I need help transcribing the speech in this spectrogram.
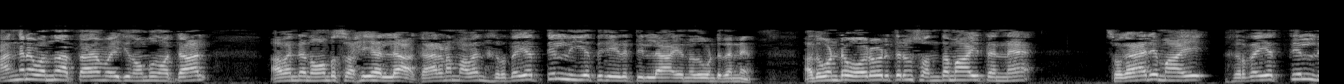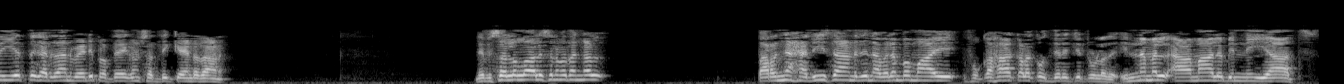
അങ്ങനെ വന്ന് അത്താഴം വഹിച്ച് നോമ്പ് നോറ്റാൽ അവന്റെ നോമ്പ് സഹിയല്ല കാരണം അവൻ ഹൃദയത്തിൽ നീയത്ത് ചെയ്തിട്ടില്ല എന്നതുകൊണ്ട് തന്നെ. അതുകൊണ്ട് ഓരോരുത്തരും സ്വന്തമായി തന്നെ സ്വകാര്യമായി ഹൃദയത്തിൽ നീയത്ത് കരുതാൻ വേണ്ടി പ്രത്യേകം ശ്രദ്ധിക്കേണ്ടതാണ്. നബിസല്ലാ അലിസ്ലമ തങ്ങൾ പറഞ്ഞ ഹദീസാണ് ഇതിന് അവലംബമായി ഫുഖഹാക്കളൊക്കെ ഉദ്ധരിച്ചിട്ടുള്ളത്. ഇന്നമൽ അമാലു ബിന്നിയാത്ത്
